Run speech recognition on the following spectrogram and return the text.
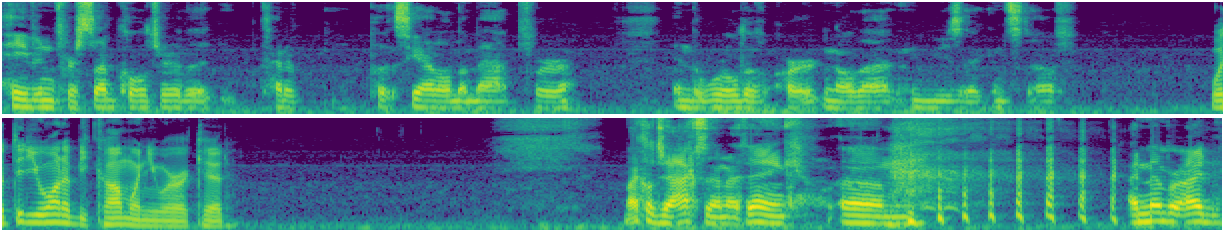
haven for subculture that kind of put Seattle on the map for in the world of art and all that and music and stuff. What did you want to become when you were a kid? Michael Jackson, I think. Um, I remember I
